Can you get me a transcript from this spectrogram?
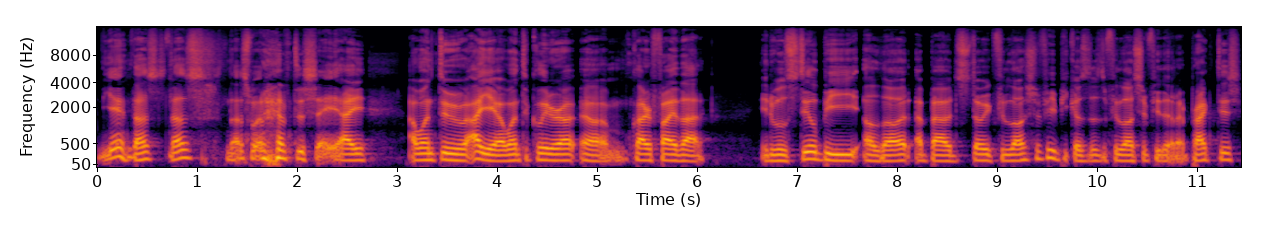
yeah, that's that's that's what I have to say. I I want to ah yeah I want to clear um, clarify that it will still be a lot about Stoic philosophy because that's the philosophy that I practice,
